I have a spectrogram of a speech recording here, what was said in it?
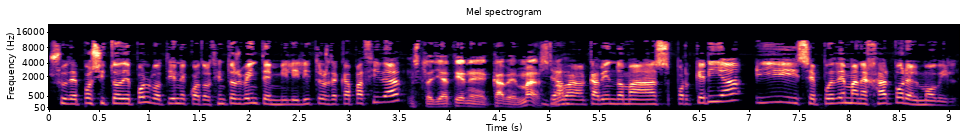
Su depósito de polvo tiene 420 mililitros de capacidad Esto ya tiene cabe más, ya va cabiendo más porquería y se puede manejar por el móvil.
